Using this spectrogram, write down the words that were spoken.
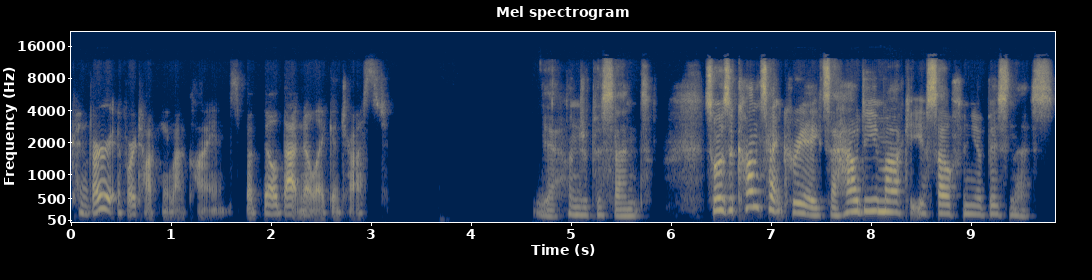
convert if we're talking about clients, but build that know, like, and trust. Yeah, 100%. So, as a content creator, how do you market yourself and your business?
